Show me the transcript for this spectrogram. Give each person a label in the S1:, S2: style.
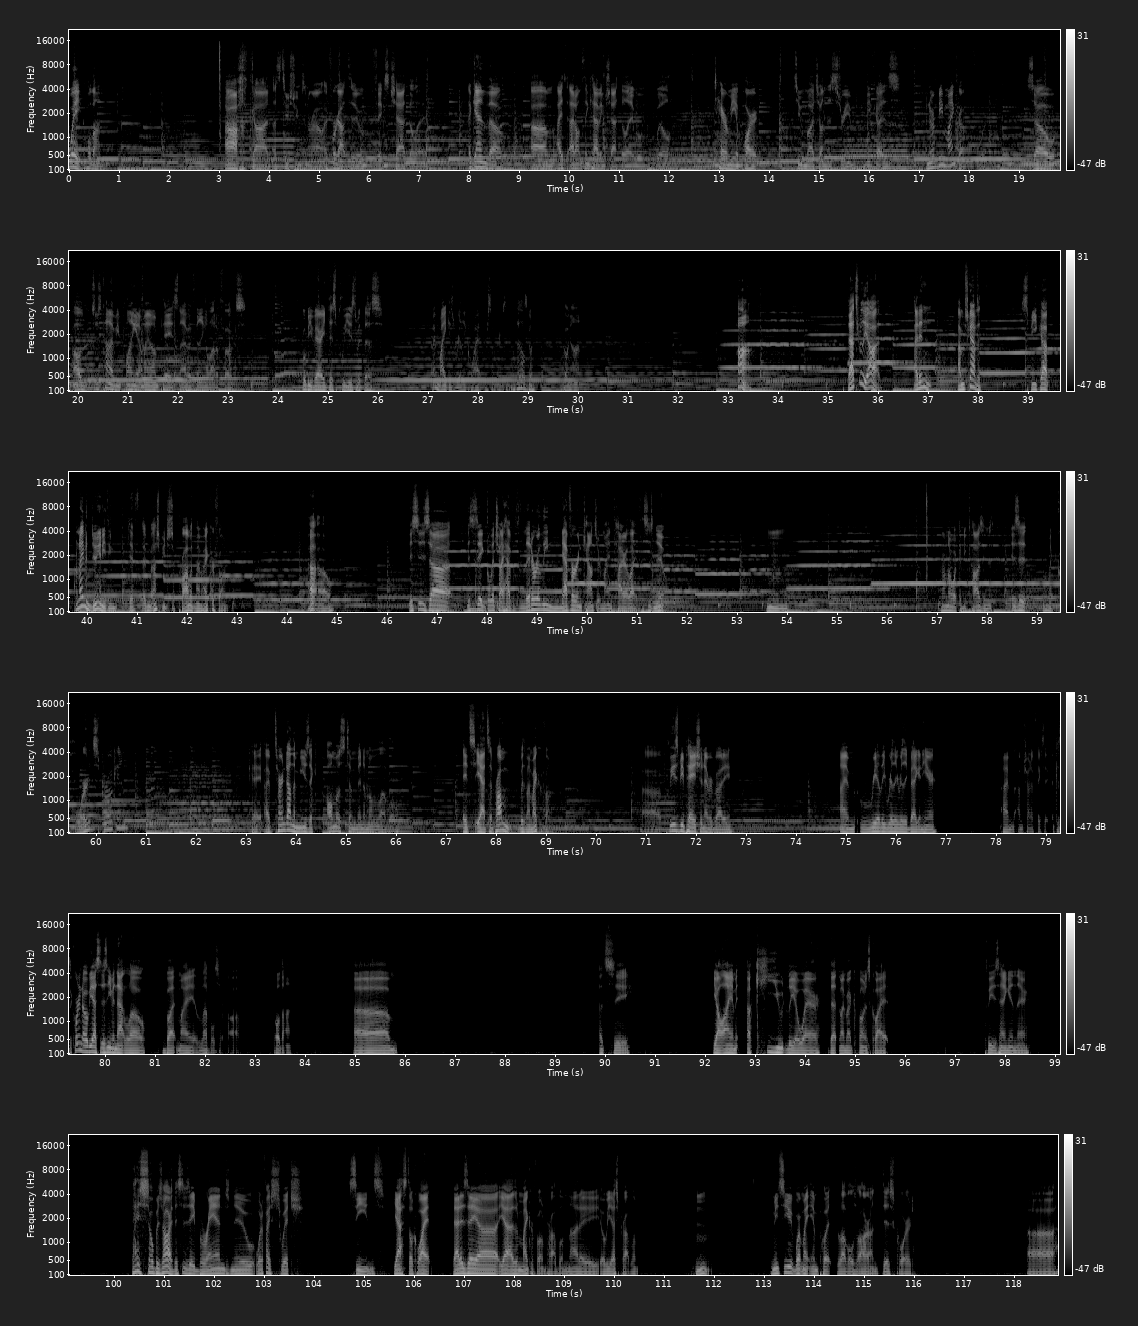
S1: Oh wait, hold on. Ah, God, that's two streams in a row. I forgot to fix chat delay. Again, though, um, I, I don't think having chat delay will will tear me apart too much on this stream because I've never beaten Minecraft before. So I'll just kind of be playing it at my own pace, and I have a feeling a lot of folks will be very displeased with this. My mic is really quiet for some reason. What the hell is going going Huh. That's really odd. I didn't. I'm just gonna have to speak up. I'm not even doing anything. It must be just a problem with my microphone. Uh oh. This is uh this is a glitch I have literally never encountered in my entire life. This is new. Hmm. I don't know what could be causing this. Is it my cords broken? Okay, I've turned down the music almost to minimum level. It's yeah, it's a problem with my microphone. Uh, please be patient, everybody. I'm really, really, really begging here. I'm I'm trying to fix it because according to OBS, it isn't even that low, but my levels are off. Hold on. Um. Let's see. Y'all, I am acutely aware that my microphone is quiet. Please hang in there. That is so bizarre. This is a brand new. What if I switch scenes? Yeah, still quiet. That is a uh, yeah, it's a microphone problem, not a OBS problem. Hmm. Let me see what my input levels are on Discord. Uh.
